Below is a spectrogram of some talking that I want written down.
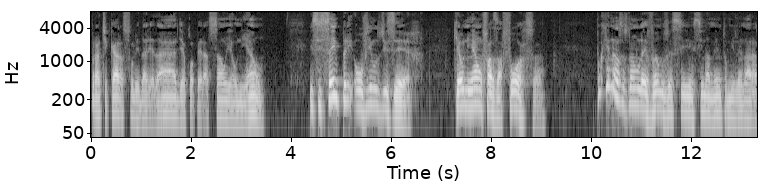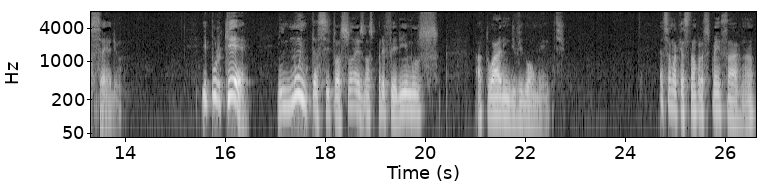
praticar a solidariedade, a cooperação e a união, e se sempre ouvimos dizer que a união faz a força, por que nós não levamos esse ensinamento milenar a sério? E por que, em muitas situações, nós preferimos atuar individualmente? Essa é uma questão para se pensar, não?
